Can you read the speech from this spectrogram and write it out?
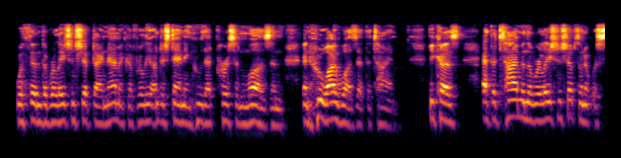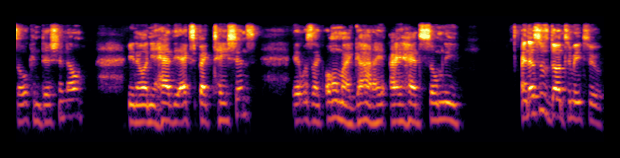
within the relationship dynamic of really understanding who that person was and and who I was at the time. Because at the time in the relationships when it was so conditional, you know, and you had the expectations, it was like, oh my God, I, I had so many and this was done to me too.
